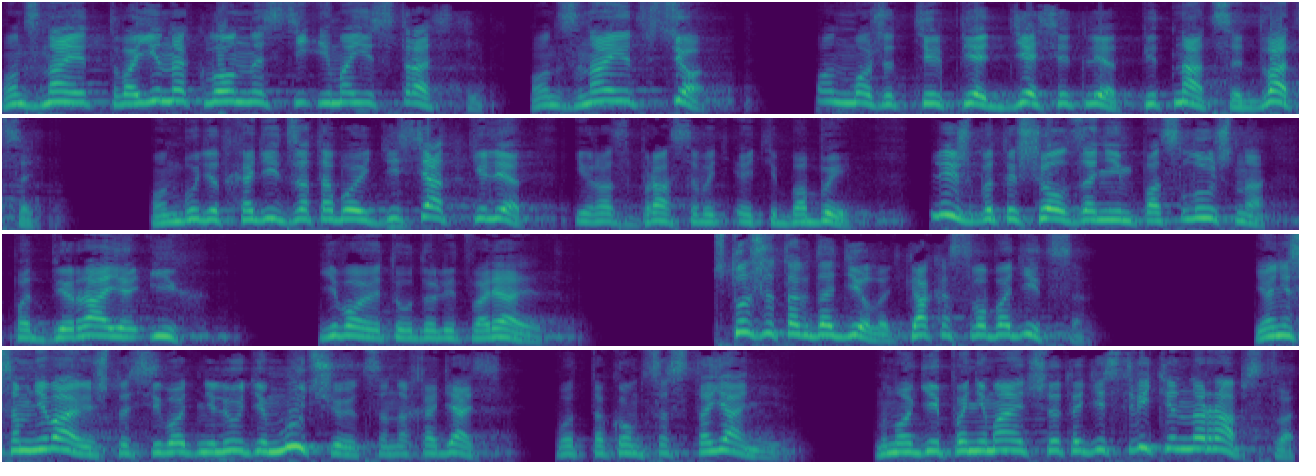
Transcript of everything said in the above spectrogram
Он знает твои наклонности и мои страсти. Он знает все. Он может терпеть 10 лет, 15, 20. Он будет ходить за тобой десятки лет и разбрасывать эти бобы. Лишь бы ты шел за ним послушно, подбирая их. Его это удовлетворяет. Что же тогда делать? Как освободиться? Я не сомневаюсь, что сегодня люди мучаются, находясь в вот таком состоянии. Многие понимают, что это действительно рабство.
